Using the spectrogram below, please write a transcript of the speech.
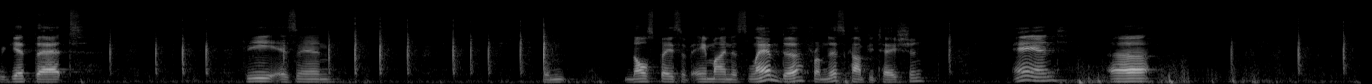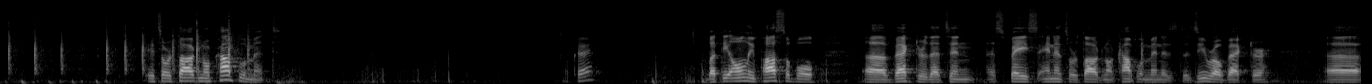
we get that V is in the null space of A minus lambda from this computation, and uh, its orthogonal complement. Okay? But the only possible uh, vector that's in a space and its orthogonal complement is the zero vector, uh,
